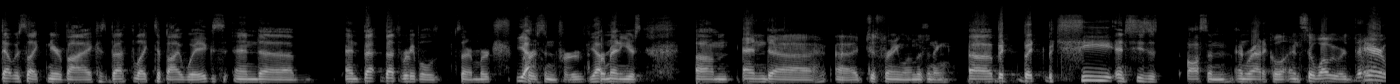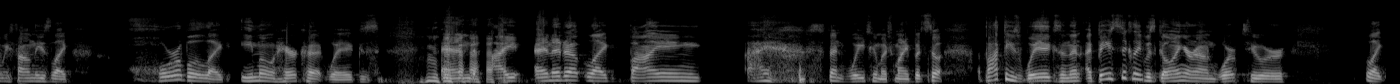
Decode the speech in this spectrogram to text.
that was like nearby because Beth liked to buy wigs, and um, and Beth, Beth Rabel is our merch Yeah. person for Yep. for many years. Um, and uh, uh, just for anyone listening, uh, but but but she and she's just awesome and radical. And so while we were there, we found these like horrible like emo haircut wigs and i ended up like buying i spent way too much money but so i bought these wigs and then i basically was going around Warped Tour like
